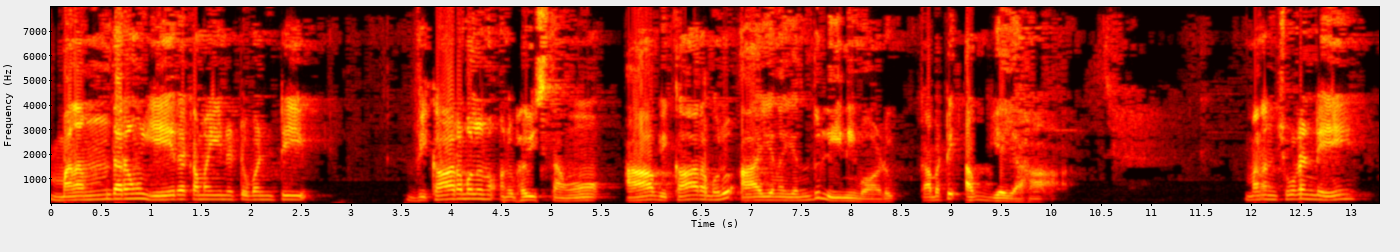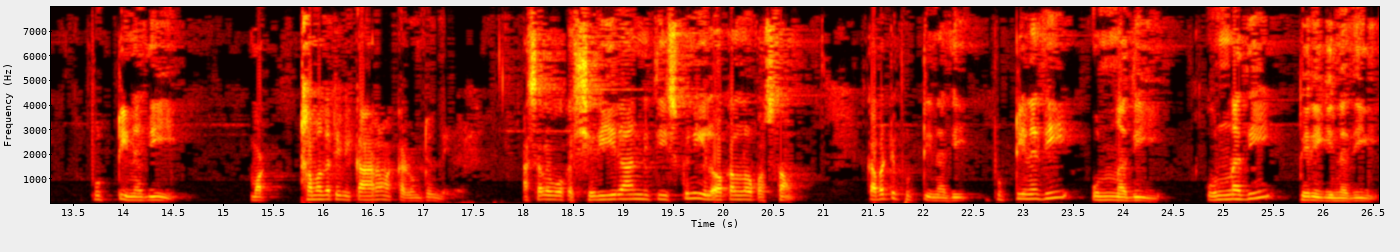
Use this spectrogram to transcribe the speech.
మనందరం ఏ రకమైనటువంటి వికారములను అనుభవిస్తామో ఆ వికారములు ఆయన ఎందు లేనివాడు. కాబట్టి అవ్యయ. మనం చూడండి పుట్టినది మొట్టమొదటి వికారం అక్కడ ఉంటుంది. అసలు ఒక శరీరాన్ని తీసుకుని ఈ లోకంలోకి వస్తాం. కాబట్టి పుట్టినది. పుట్టినది ఉన్నది. ఉన్నది పెరిగినది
